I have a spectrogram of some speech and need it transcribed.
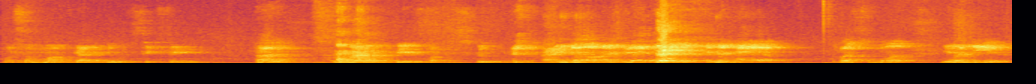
What's a month got to do with 16? Huh? You're being fucking stupid. I know, a decade and a half plus one. One year.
